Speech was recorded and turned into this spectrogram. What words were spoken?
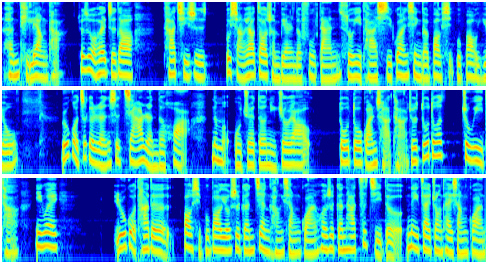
很体谅他，就是我会知道他其实不想要造成别人的负担，所以他习惯性的报喜不报忧。如果这个人是家人的话，那么我觉得你就要多多观察他，就是多多注意他，因为如果他的报喜不报忧是跟健康相关，或者是跟他自己的内在状态相关，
